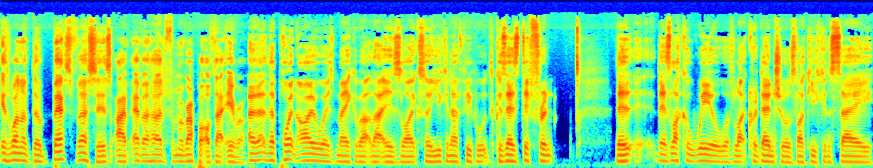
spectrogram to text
is one of the best verses I've ever heard from a rapper of that era. And the- the point I always make about that is like, so you can have people because there's different. There, there's like a wheel of like credentials. Like you can say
